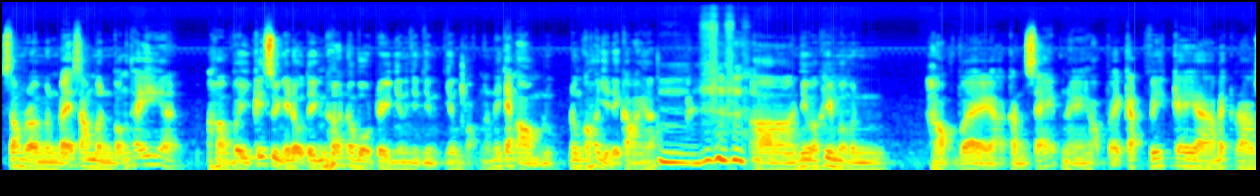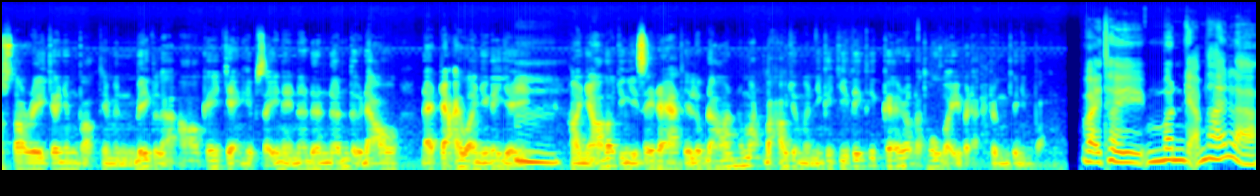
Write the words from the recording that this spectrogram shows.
xong rồi mình vẽ xong mình vẫn thấy à, vì cái suy nghĩ đầu tiên nó nó vô tri nhưng nhìn, nhìn nhân vật nó, nó chán ồm luôn nó không có gì để coi hết. À, nhưng mà khi mà mình học về à, concept này học về cách viết cái à, background story cho nhân vật thì mình biết là ở ờ, cái chàng hiệp sĩ này nó đến đến từ đâu đã trải qua những cái gì. Ừ. hồi nhỏ có chuyện gì xảy ra thì lúc đó nó mách bảo cho mình những cái chi tiết thiết kế rất là thú vị và đặc trưng cho nhân vật. Vậy thì minh cảm thấy là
